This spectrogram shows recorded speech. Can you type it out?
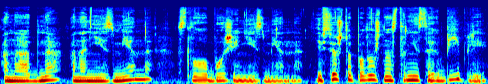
Она одна, она неизменна, Слово Божье неизменно. И все, что положено на страницах Библии,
